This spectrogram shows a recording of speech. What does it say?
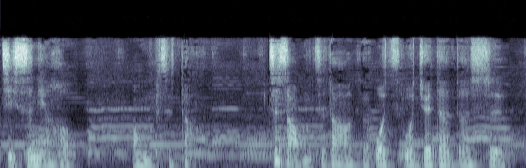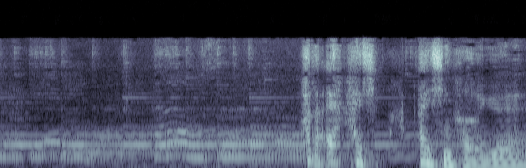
几十年后，我们不知道。至少我们知道，我我觉得的是，他的爱爱情爱情合约，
